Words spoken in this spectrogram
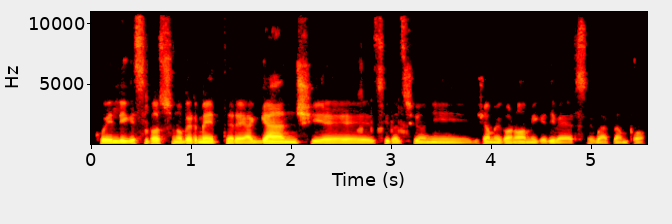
quelli che si possono permettere agganci e situazioni diciamo economiche diverse, guarda un po'.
